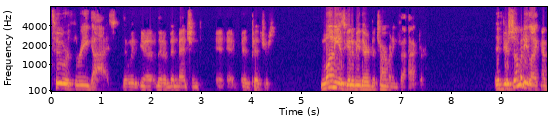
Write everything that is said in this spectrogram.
two or three guys that would you know that have been mentioned in, in, pitchers, money is going to be their determining factor. If you're somebody like now,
